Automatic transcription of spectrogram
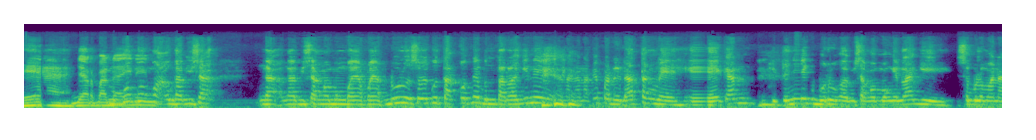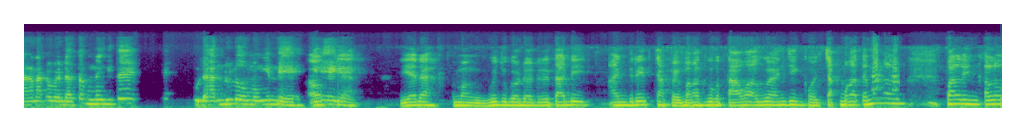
Iya. Biar pada Gue ini nggak nggak bisa nggak nggak bisa ngomong banyak-banyak dulu soalnya gue takutnya bentar lagi nih anak-anaknya pada datang nih ya kan kitanya keburu nggak bisa ngomongin lagi sebelum anak-anaknya pada datang mending kita udahan dulu ngomongin nih Oke. Iya nggak? Iya dah, emang gue juga udah dari tadi anjrit capek banget gue ketawa gue anjing kocak banget emang kalau paling kalau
